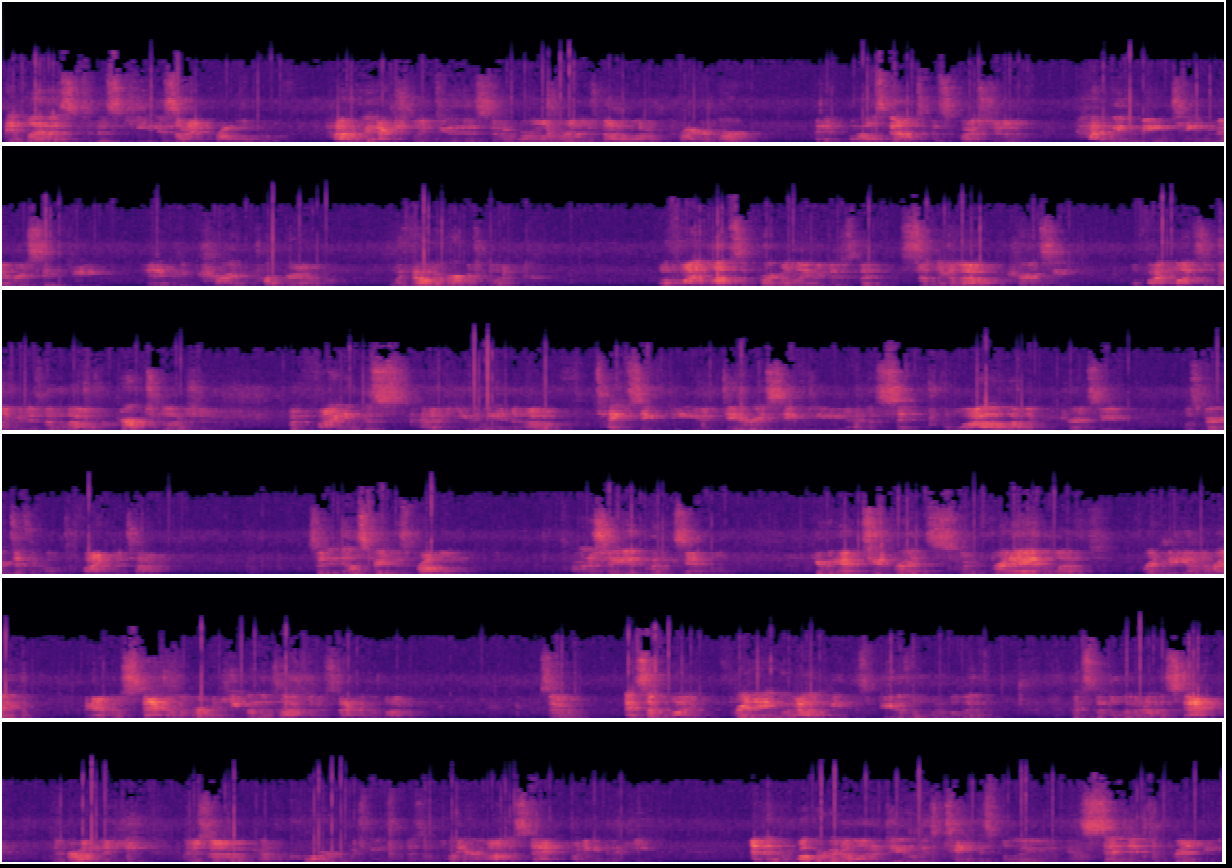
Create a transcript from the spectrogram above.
it led us to this key design problem of how do we actually do this in a world where there's not a lot of prior art? And it boils down to this question of how do we maintain memory safety in a concurrent program without a garbage collector? We'll find lots of programming languages that certainly allow concurrency, We'll find lots of languages that allow for garbage collection, but finding this kind of union of type safety and data race safety and the while allowing concurrency was very difficult to find at the time. So to illustrate this problem, I'm going to show you a quick example. Here we have two threads with thread A on the left, thread B on the right. We have a stack on the, or a heap on the top and a stack on the bottom. So at some point, thread A will allocate this beautiful blue balloon, puts the balloon on the stack, or on the heap, there's a kind of a cord, which means there's a pointer on the stack pointing into the heap. And then what we're going to want to do is take this balloon and send it to thread B.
